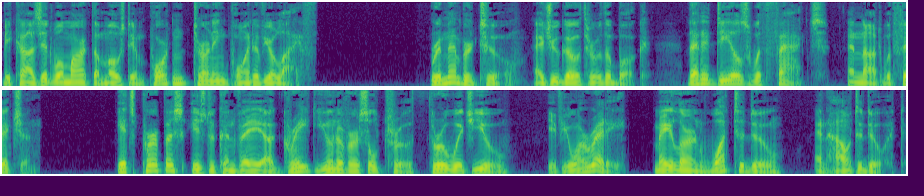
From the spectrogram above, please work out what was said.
because it will mark the most important turning point of your life. Remember, too, as you go through the book, that it deals with facts and not with fiction. Its purpose is to convey a great universal truth through which you, if you are ready, may learn what to do and how to do it.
